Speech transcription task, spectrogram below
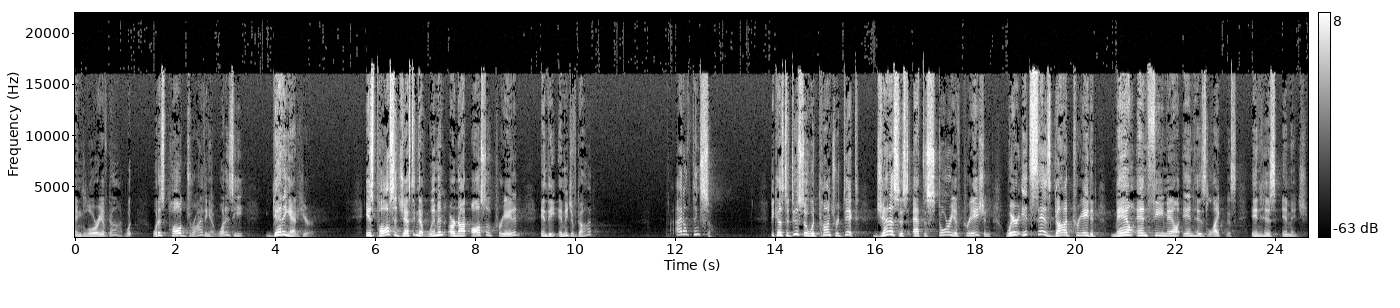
and glory of God? What, what is Paul driving at? What is he getting at here? Is Paul suggesting that women are not also created in the image of God? I don't think so because to do so would contradict Genesis at the story of creation, where it says God created male and female in his likeness, in his image.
